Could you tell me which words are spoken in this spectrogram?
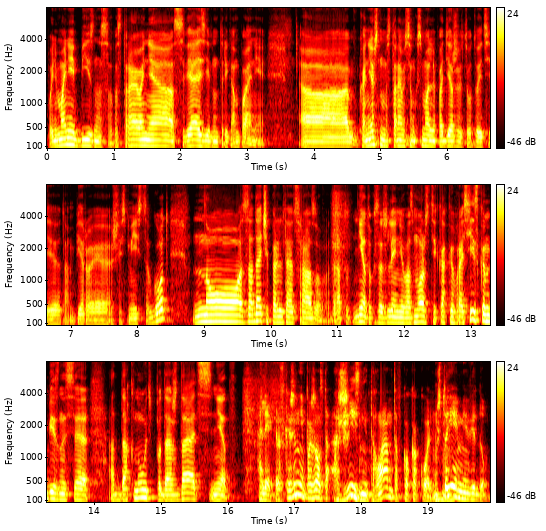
понимания бизнеса, выстраивания связей внутри компании. А, конечно, мы стараемся максимально поддерживать вот эти там, первые 6 месяцев, год, но задачи прилетают сразу. Да? Тут нету, к сожалению, возможности, как и в российском бизнесе, отдохнуть, подождать, нет. Олег, расскажи мне, пожалуйста, о жизни талантов Coca-Cola. Что я имею в виду?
